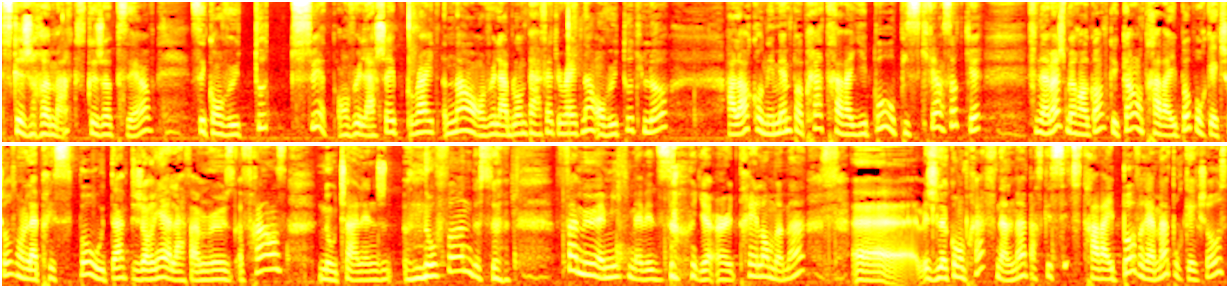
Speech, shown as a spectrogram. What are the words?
ce que je remarque, ce que j'observe, c'est qu'on veut tout de suite. On veut la shape right now. On veut la blonde parfaite right now. On veut tout là alors qu'on n'est même pas prêt à travailler pour. Puis ce qui fait en sorte que finalement, je me rends compte que quand on travaille pas pour quelque chose, on l'apprécie pas autant. Puis je reviens à la fameuse phrase No challenge, no fun de ce fameux ami qui m'avait dit ça il y a un très long moment. Euh, je le comprends finalement parce que si tu travailles pas vraiment pour quelque chose,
